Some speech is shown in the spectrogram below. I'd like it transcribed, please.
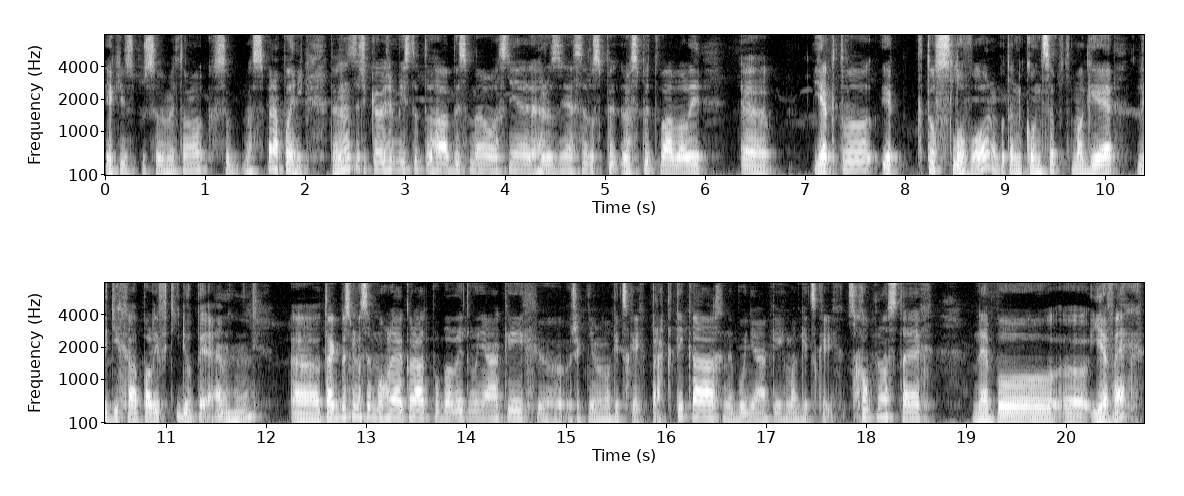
jakým způsobem je to na sebe napojený. Tak jsem si říkal, že místo toho, aby jsme vlastně hrozně se rozpit, rozpitvávali, eh, jak to, jak to slovo, nebo ten koncept magie lidi chápali v té době, Mhm. Eh, tak bychom se mohli akorát pobavit o nějakých, eh, řekněme, magických praktikách nebo nějakých magických schopnostech nebo eh, jevech.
